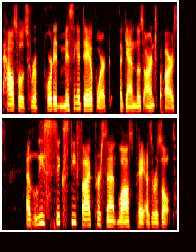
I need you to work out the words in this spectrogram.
households who reported missing a day of work, again, those orange bars, at least 65% lost pay as a result.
